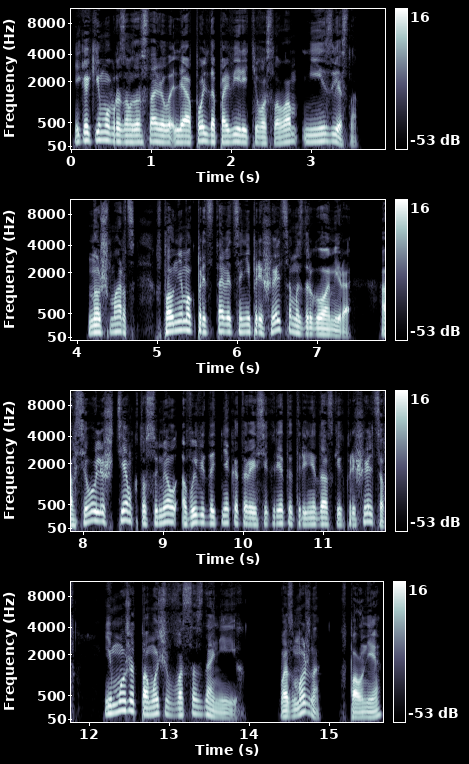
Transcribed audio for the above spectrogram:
и каким образом заставил Леопольда поверить его словам, неизвестно. Но Шмарц вполне мог представиться не пришельцем из другого мира, а всего лишь тем, кто сумел выведать некоторые секреты тринидадских пришельцев и может помочь в воссоздании их. Возможно? Вполне.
